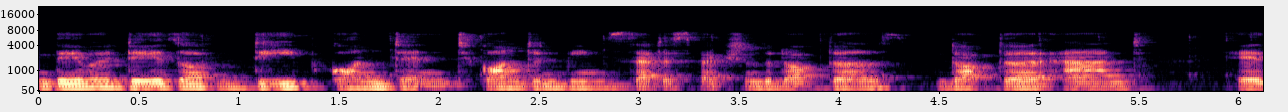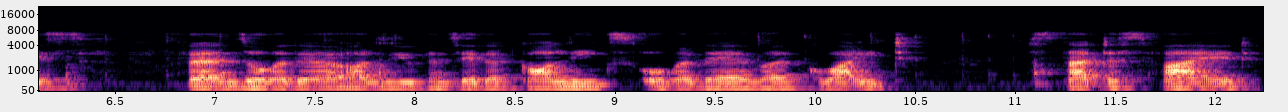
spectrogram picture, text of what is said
they were days of deep content. Content means satisfaction. The doctors doctor and his friends over there or you can say that colleagues over there were quite satisfied.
